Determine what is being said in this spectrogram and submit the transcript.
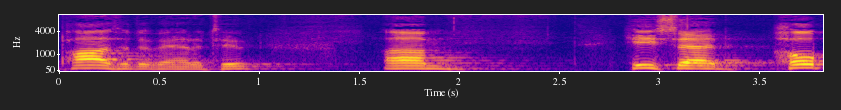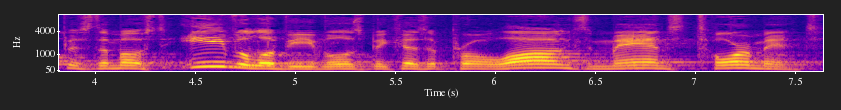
positive attitude, um, he said, Hope is the most evil of evils because it prolongs man's torment.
